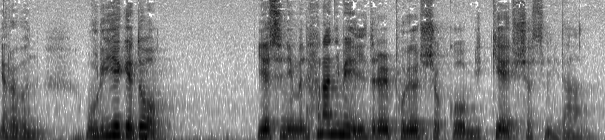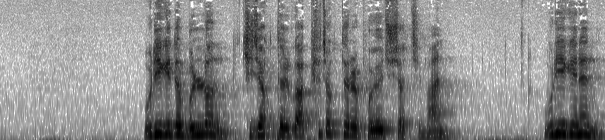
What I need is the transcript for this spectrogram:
여러분, 우리에게도 예수님은 하나님의 일들을 보여주셨고 믿게 해주셨습니다. 우리에게도 물론 기적들과 표적들을 보여주셨지만 우리에게는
